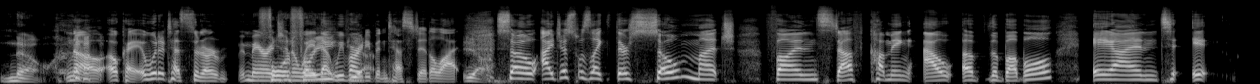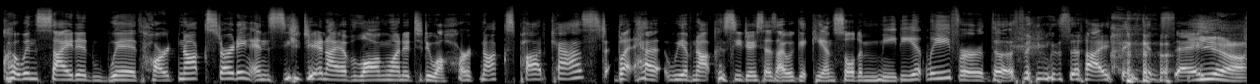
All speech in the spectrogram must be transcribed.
no. no, okay. It would have tested our marriage For in a way that we've already Yeah. been tested a lot. Yeah. So I just was like, there's so much fun stuff coming out of the bubble. And it coincided with Hard Knocks starting. And CJ and I have long wanted to do a Hard Knocks podcast, but ha- we have not because CJ says I would get canceled immediately for the things that I think and say. Yeah,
